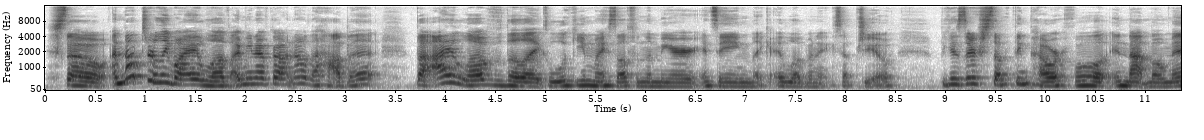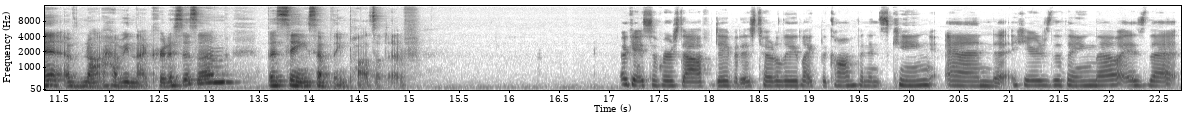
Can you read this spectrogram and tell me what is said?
So, and that's really why I love, I mean, I've gotten out of the habit, but I love the like looking myself in the mirror and saying, like, I love and accept you because there's something powerful in that moment of not having that criticism but saying something positive Okay, so first off, David is totally like the confidence king. And here's the thing though, is that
